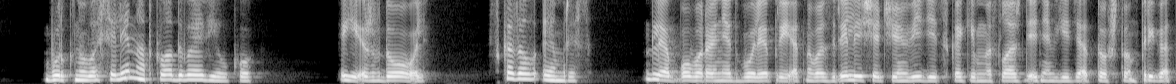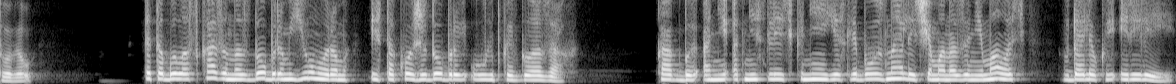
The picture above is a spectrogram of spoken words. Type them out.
– буркнула Селена, откладывая вилку. «Ешь вдоволь», – сказал Эмрис. «Для повара нет более приятного зрелища, чем видеть, с каким наслаждением едят то, что он приготовил». Это было сказано с добрым юмором и с такой же доброй улыбкой в глазах. Как бы они отнеслись к ней, если бы узнали, чем она занималась в далекой Ирилее?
